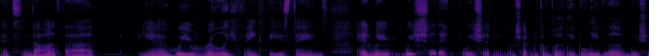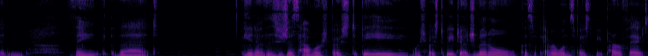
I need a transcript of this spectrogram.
It's not that you know we really think these things and we we shouldn't. We shouldn't. We shouldn't completely believe them. We shouldn't think that, you know, this is just how we're supposed to be. We're supposed to be judgmental because everyone's supposed to be perfect,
